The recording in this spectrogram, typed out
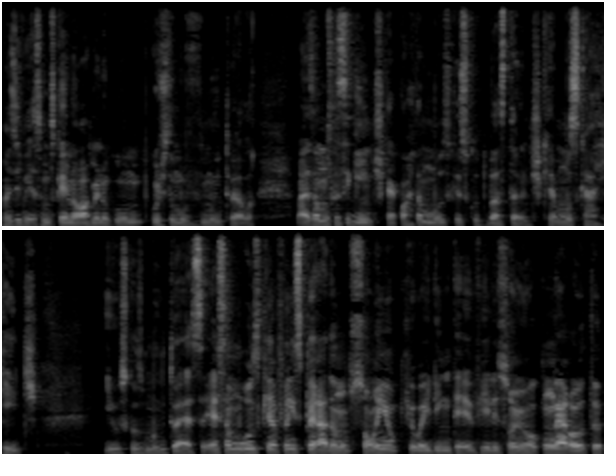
Mas enfim, essa música é enorme, eu não costumo ouvir muito ela. Mas a música seguinte, que é a quarta música, eu escuto bastante, que é a música Hit. E eu escuto muito essa. E essa música foi inspirada num sonho que o Aiden teve. Ele sonhou com um garoto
